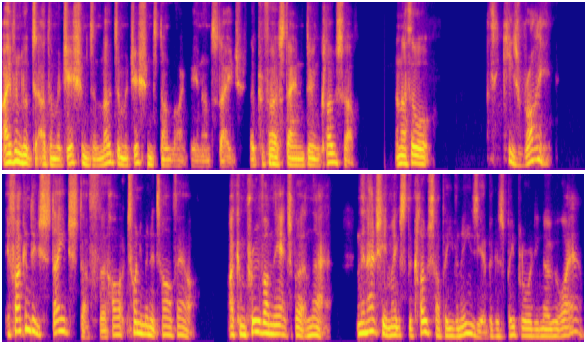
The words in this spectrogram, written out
I even looked at other magicians, and loads of magicians don't like being on stage. They prefer staying doing close up. And I thought, I think he's right. If I can do stage stuff for 20 minutes, half hour, I can prove I'm the expert in that. And then actually it makes the close up even easier because people already know who I am.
